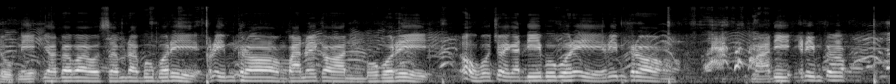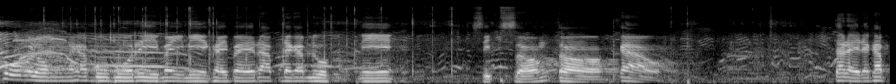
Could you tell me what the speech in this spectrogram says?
ลูกนี้ยอดเบาๆสำหรับบูเบอรี่ริมครองผ่านไว้ก่อนบูเบอรี่โอ้โหช่วยกันดีบูเบอรี่ริมครอง มาดีริมครองบูลงนะครับบูเบอรี่ไม่มีใครไปรับนะครับลูกนี้ 12 ต่อ 9 ท่าไหร่นะครับ12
